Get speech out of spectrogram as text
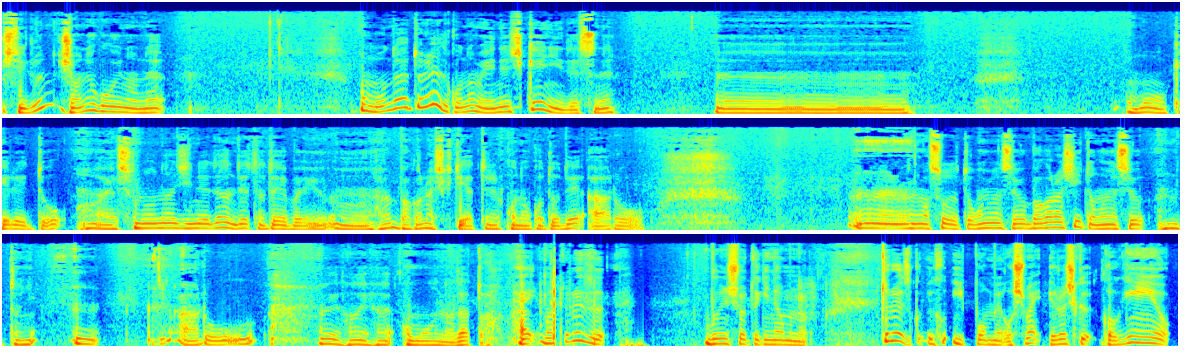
まあ、まあ、見てるんでしょうね、こういうのね。まあ、問題はとりあえずこの NHK にですね、えー、思うけれど、はい、その同じ値段で、例えば、うん、バカらしくてやってるこのことであろう。うん、まあ、そうだと思いますよ。バカらしいと思いますよ。本当に。うん。あろう。はいはいはい。思うのだと。はい。まあ、とりあえず、文章的なもの。とりあえず、1本目おしまい。よろしく。ごきげんよう。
